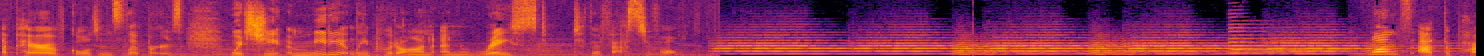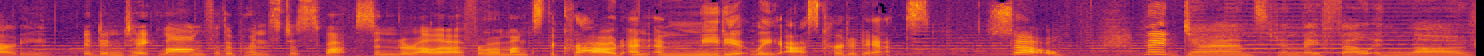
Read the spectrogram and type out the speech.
a pair of golden slippers, which she immediately put on and raced to the festival. Once at the party, it didn't take long for the prince to spot Cinderella from amongst the crowd and immediately ask her to dance. So, they danced and they fell in love.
